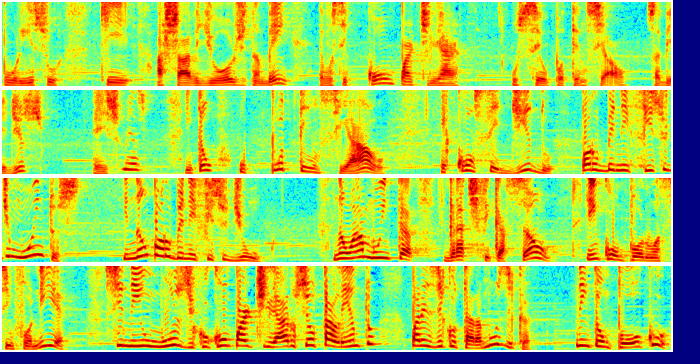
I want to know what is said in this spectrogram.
Por isso que a chave de hoje também é você compartilhar o seu potencial. Sabia disso? É isso mesmo. Então, o potencial é concedido para o benefício de muitos e não para o benefício de um. Não há muita gratificação em compor uma sinfonia se nenhum músico compartilhar o seu talento para executar a música. Nem tampouco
